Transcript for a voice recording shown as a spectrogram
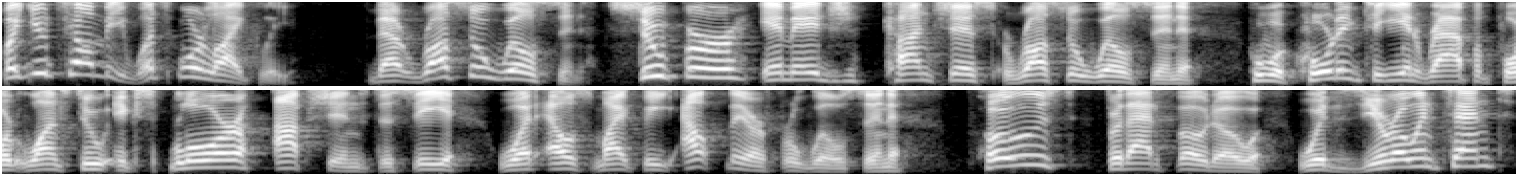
But you tell me what's more likely that Russell Wilson, super image conscious Russell Wilson, who, according to Ian Rapoport, wants to explore options to see what else might be out there for Wilson, posed for that photo with zero intent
